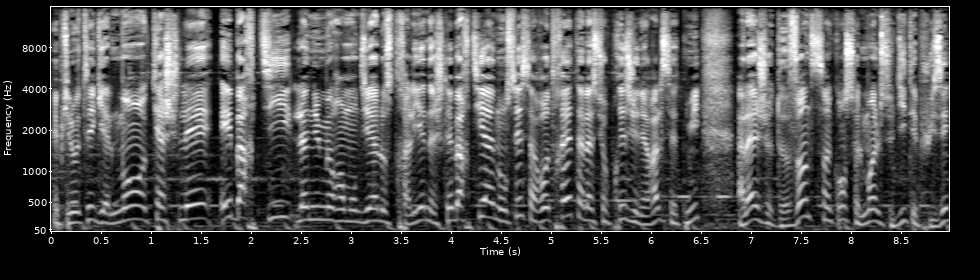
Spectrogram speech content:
Et puis notez également qu'Ashley et Barty, la numéro mondiale australienne Ashley Barty a annoncé sa retraite à la surprise générale cette nuit. À l'âge de 25 ans seulement, elle se dit épuisée.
